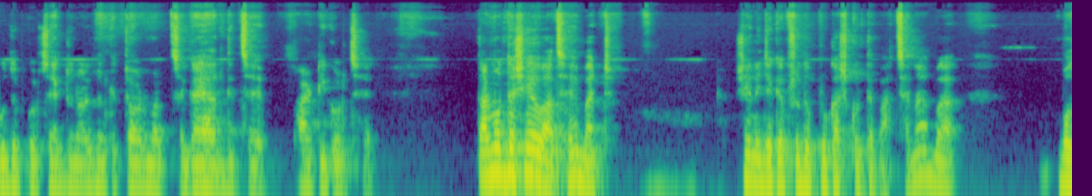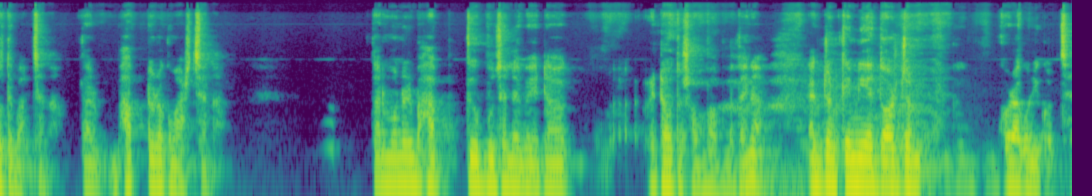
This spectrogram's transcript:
গুজব করছে, একজন আরেকজনকে চড় মারছে, গায়ে হাত দিচ্ছে পার্টি করছে। তার মধ্যে সেও আছে বাট সে নিজেকে শুধু প্রকাশ করতে পারছে না বা বলতে পারছে না। তার ভাবটা ওরকম আসছে না। তার মনের ভাব কেউ বুঝে নেবে, এটা, এটাও তো সম্ভব না, তাই না? একজনকে নিয়ে দশজন ঘোরাঘুরি করছে,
